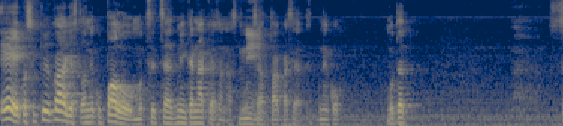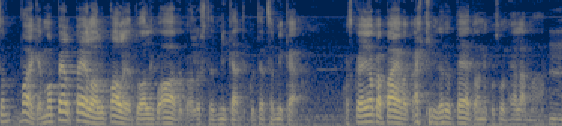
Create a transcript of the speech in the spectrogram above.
Ei, koska kyllä kaikesta on niinku paluu, mutta sitten se, että minkä näköisenä sä niin. sieltä takaisin. Et, et, niinku, mutta et, se on vaikea. Mä oon peilaillut paljon tuolla niinku aavikoilla, että mikä, kun tiedät, mikä koska joka päivä kaikki mitä sä teet on niin sun elämää. Mm.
